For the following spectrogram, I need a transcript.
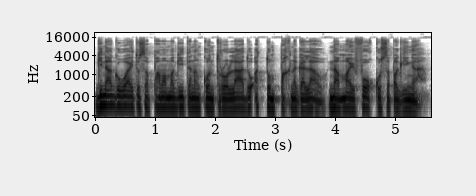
Ginagawa ito sa pamamagitan ng kontrolado at tumpak na galaw na may focus sa paghinga.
